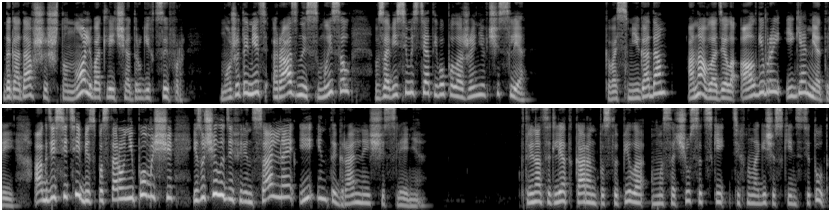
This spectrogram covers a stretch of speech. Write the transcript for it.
догадавшись, что ноль, в отличие от других цифр, может иметь разный смысл в зависимости от его положения в числе. К восьми годам она владела алгеброй и геометрией, а к десяти без посторонней помощи изучила дифференциальное и интегральное исчисление. В 13 лет Карен поступила в Массачусетский технологический институт,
